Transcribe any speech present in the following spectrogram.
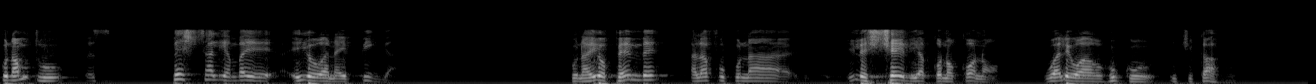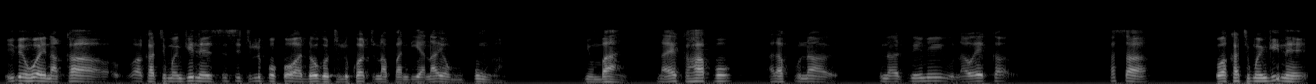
kuna mtu specially ambaye hiyo anaipiga kuna hiyo pembe alafu kuna ile sheli ya konokono wale wa huku nchi kavu. Ile huwa inakaa wakati mwingine sisi tulipokuwa wadogo tulikuwa tunapandia nayo mpunga nyumbani. Naweka hapo alafu una, una nini unaweka. Sasa wakati mwingine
